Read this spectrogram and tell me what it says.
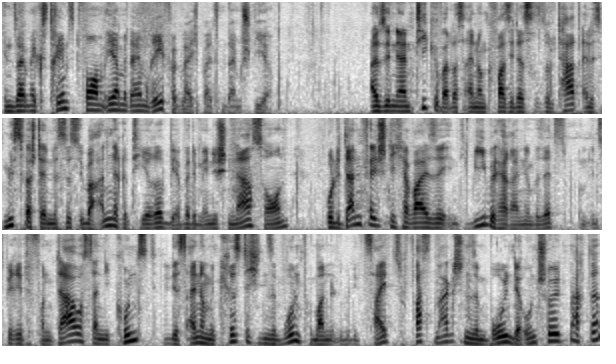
In seinem Extremstform eher mit einem Reh vergleichbar als mit einem Stier. Also in der Antike war das Einhorn quasi das Resultat eines Missverständnisses über andere Tiere, wie etwa dem indischen Nashorn, wurde dann fälschlicherweise in die Bibel herein übersetzt und inspirierte von da aus dann die Kunst, die das Einhorn mit christlichen Symbolen verband und über die Zeit zu fast magischen Symbolen der Unschuld machte.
